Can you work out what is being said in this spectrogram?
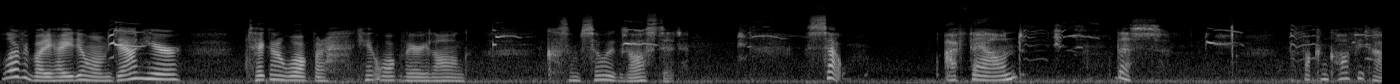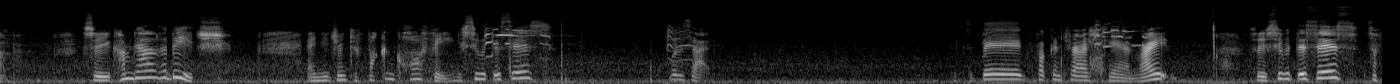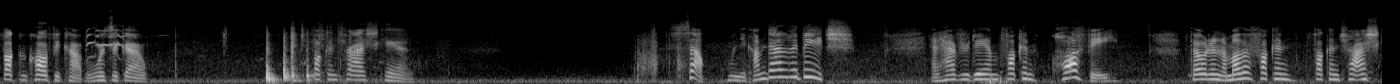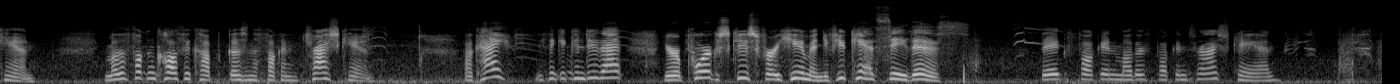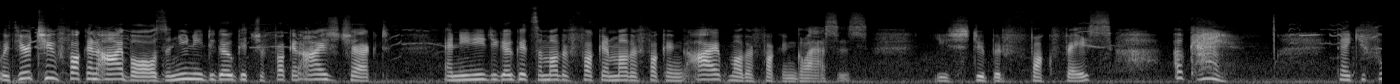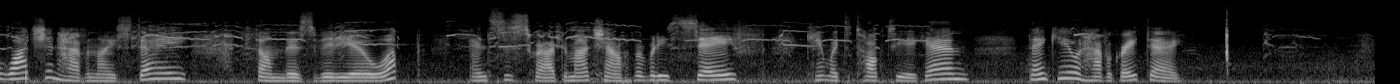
Hello everybody, how you doing? I'm down here taking a walk, but I can't walk very long because I'm so exhausted. So, I found this. A fucking coffee cup. So you come down to the beach and you drink your fucking coffee. You see what this is? What is that? It's a big fucking trash can, right? So you see what this is? It's a fucking coffee cup. And where's it go? Fucking trash can. So, when you come down to the beach and have your damn fucking coffee, throw it in a motherfucking fucking trash can. Your motherfucking coffee cup goes in the fucking trash can. Okay? You think you can do that? You're a poor excuse for a human. If you can't see this big fucking motherfucking trash can with your two fucking eyeballs, then you need to go get your fucking eyes checked and you need to go get some motherfucking motherfucking eye motherfucking glasses. You stupid fuck face. Okay. Thank you for watching. Have a nice day. Thumb this video up and subscribe to my channel. Hope everybody's safe. Can't wait to talk to you again. Thank you and have a great day.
